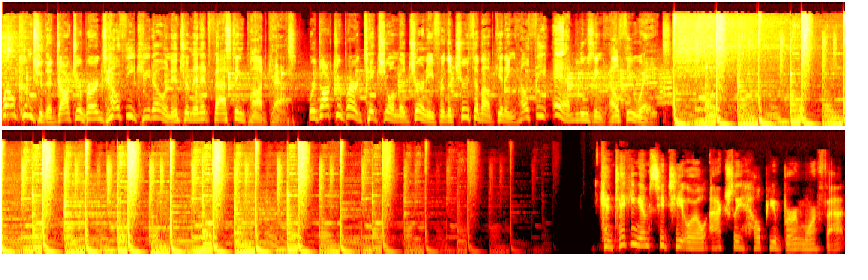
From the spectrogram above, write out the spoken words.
Welcome to the Dr. Berg's Healthy Keto and Intermittent Fasting Podcast, where Dr. Berg takes you on the journey for the truth about getting healthy and losing healthy weight. Can taking MCT oil actually help you burn more fat?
